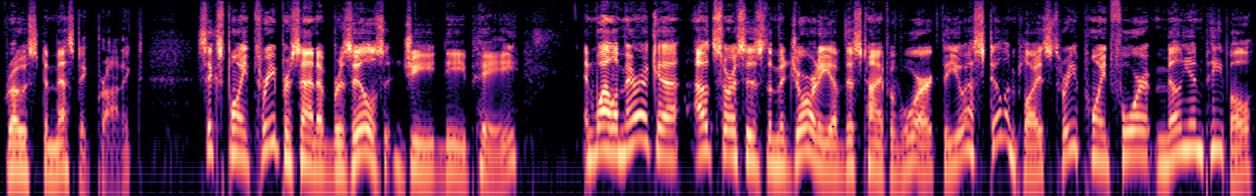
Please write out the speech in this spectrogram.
gross domestic product, 6.3% of Brazil's GDP, and while America outsources the majority of this type of work, the U.S. still employs 3.4 million people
